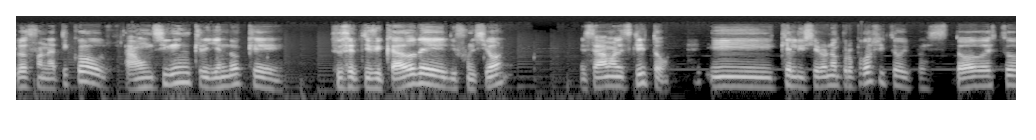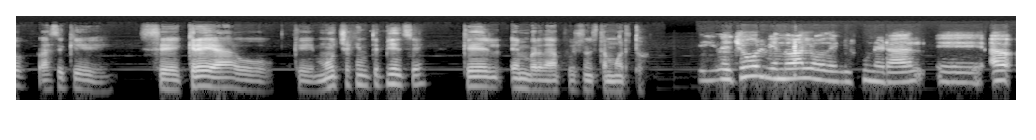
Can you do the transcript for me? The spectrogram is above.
los fanáticos aún siguen creyendo que su certificado de difunción estaba mal escrito y que lo hicieron a propósito y pues todo esto hace que se crea o que mucha gente piense que él en verdad pues no está muerto. Sí, de hecho, volviendo a lo del funeral, eh, ah,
